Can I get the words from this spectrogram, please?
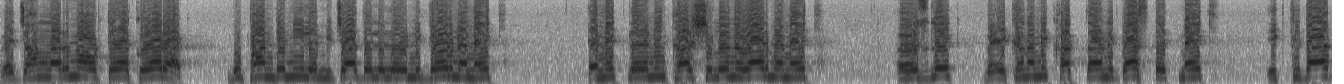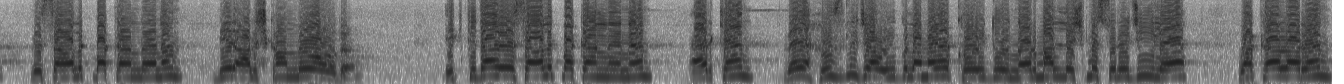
ve canlarını ortaya koyarak bu pandemiyle mücadelelerini görmemek, emeklerinin karşılığını vermemek, özlük ve ekonomik haklarını gasp etmek, iktidar ve Sağlık Bakanlığı'nın bir alışkanlığı oldu. İktidar ve Sağlık Bakanlığı'nın erken ve hızlıca uygulamaya koyduğu normalleşme süreciyle vakaların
